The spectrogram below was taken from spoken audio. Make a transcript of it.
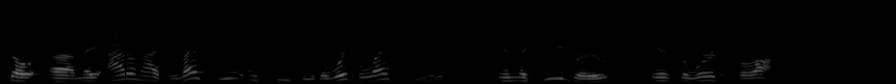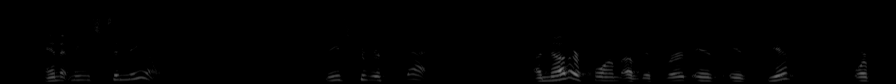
So uh, may Adonai bless you and keep you. The word bless here in the Hebrew is the word barak, and it means to kneel, means to respect. Another form of this verb is, is gift or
